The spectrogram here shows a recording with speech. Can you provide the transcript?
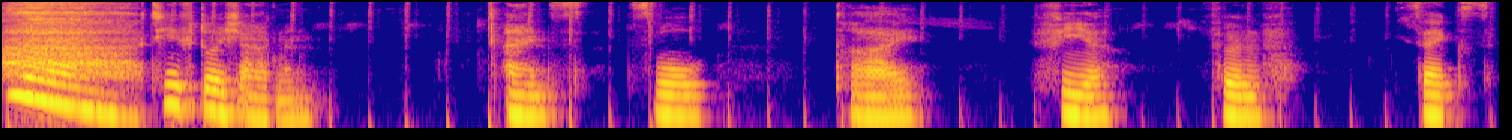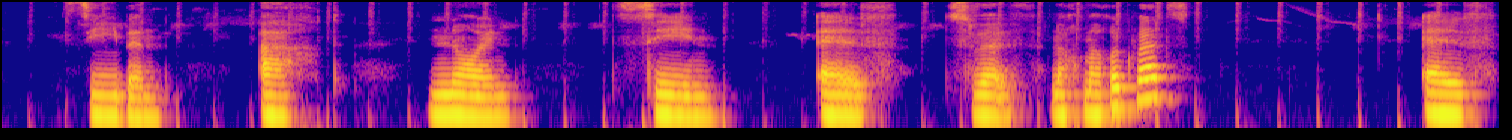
Tief durchatmen. Eins, zwei, drei, vier, fünf, sechs, sieben, acht, neun, zehn, elf, zwölf. Nochmal rückwärts. Elf,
